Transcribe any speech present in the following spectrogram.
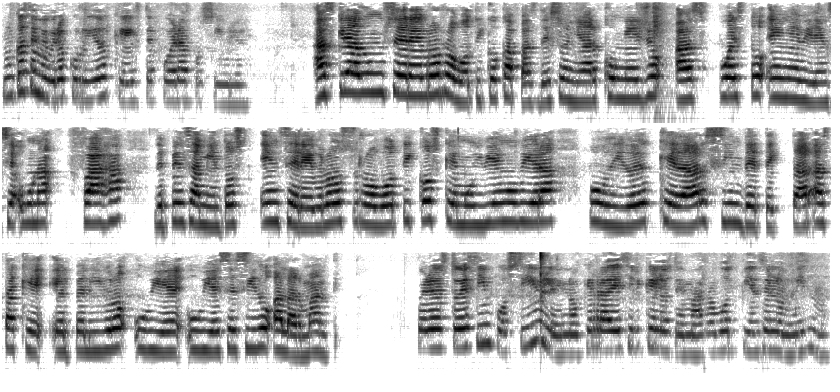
Nunca se me hubiera ocurrido que este fuera posible. Has creado un cerebro robótico capaz de soñar. Con ello has puesto en evidencia una faja de pensamientos en cerebros robóticos que muy bien hubiera podido quedar sin detectar hasta que el peligro hubiese sido alarmante. Pero esto es imposible. No querrá decir que los demás robots piensen lo mismo.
